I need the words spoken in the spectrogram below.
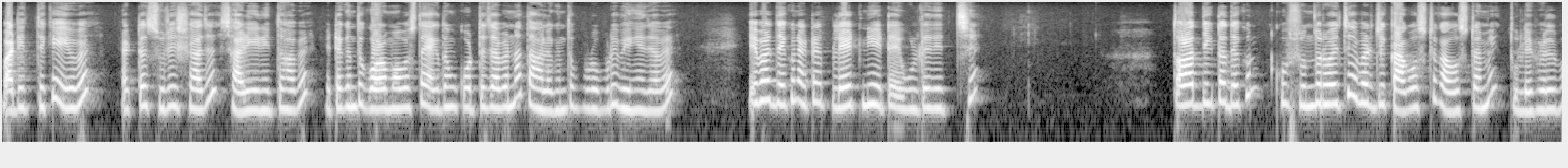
বাটির থেকে এইভাবে একটা ছুরির সাহায্যে সারিয়ে নিতে হবে। এটা কিন্তু গরম অবস্থায় একদম করতে যাবে না, তাহলে কিন্তু পুরোপুরি ভেঙে যাবে। এবার দেখুন একটা প্লেট নিয়ে এটা উল্টে দিচ্ছে। তলার দিকটা দেখুন, খুব সুন্দর হয়েছে। এবার যে কাগজটা কাগজটা আমি তুলে ফেলব।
